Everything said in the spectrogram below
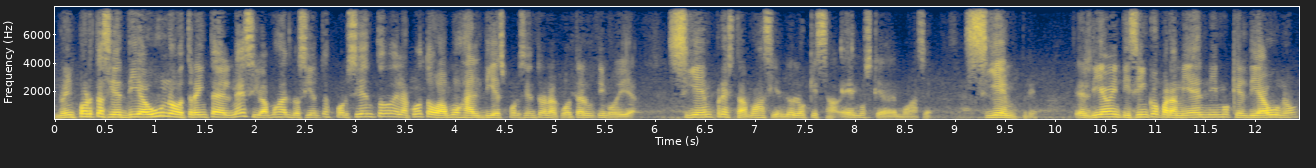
no importa si es día 1 o 30 del mes, si vamos al 200% de la cuota o vamos al 10% de la cuota del último día. Siempre estamos haciendo lo que sabemos que debemos hacer. Siempre. El día 25 para mí es el mismo que el día 1.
